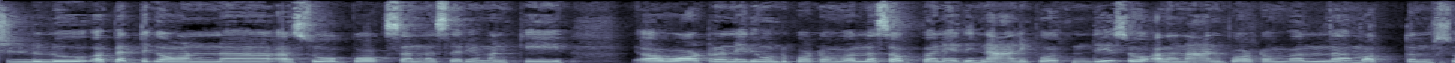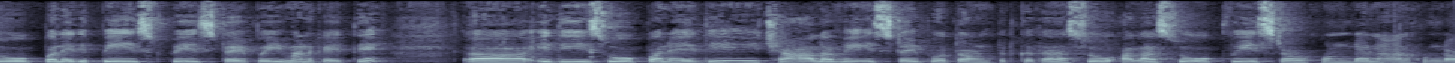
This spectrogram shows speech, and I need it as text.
చిల్లులు పెద్దగా ఉన్న సోప్ బాక్స్ అన్నా సరే మనకి వాటర్ అనేది ఉండిపోవటం వల్ల సబ్బు అనేది నానిపోతుంది. సో అలా నానిపోవటం వల్ల మొత్తం సోప్ అనేది పేస్ట్ పేస్ట్ అయిపోయి మనకైతే ఇది సోప్ అనేది చాలా వేస్ట్ అయిపోతూ ఉంటుంది కదా. సో అలా సోప్ వేస్ట్ అవ్వకుండా నానకుండా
